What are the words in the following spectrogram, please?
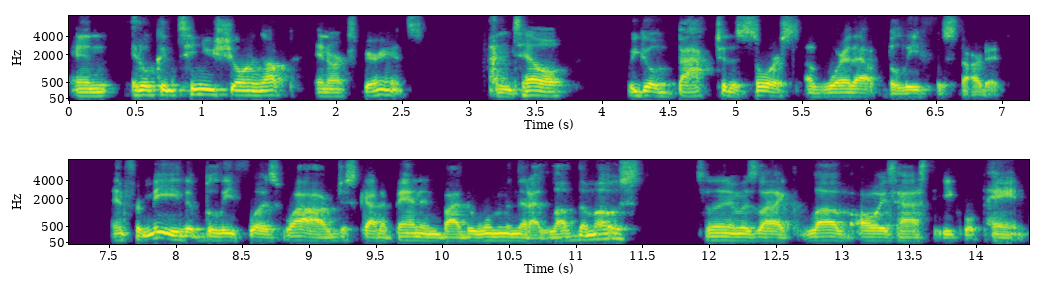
And it'll continue showing up in our experience until we go back to the source of where that belief was started. And for me, the belief was, wow, I've just got abandoned by the woman that I love the most. So then it was like, love always has to equal pain.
